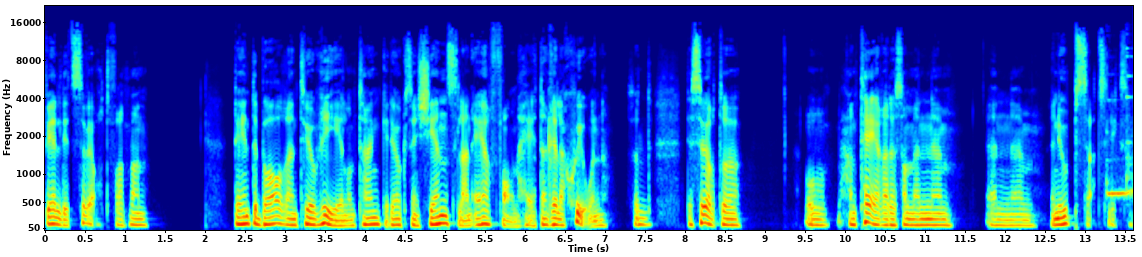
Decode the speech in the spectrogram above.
väldigt svårt för att man det är inte bara en teori eller en tanke, det är också en känsla, en erfarenhet, en relation. Så att det är svårt att, att hantera det som en, eh, en, eh, en uppsats. Liksom.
